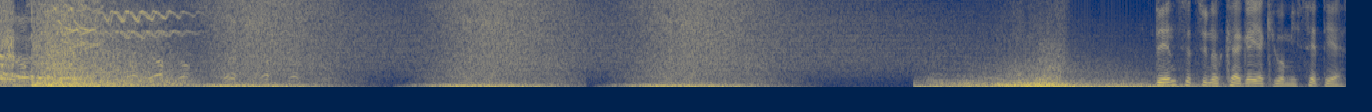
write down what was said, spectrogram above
Oh, 伝説の輝きを見せてやる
